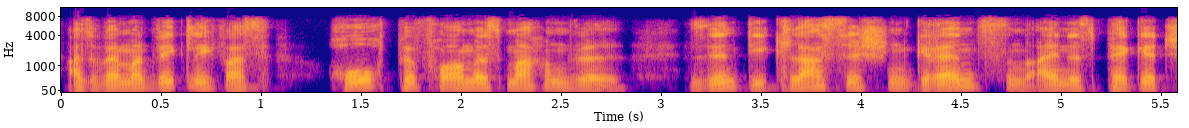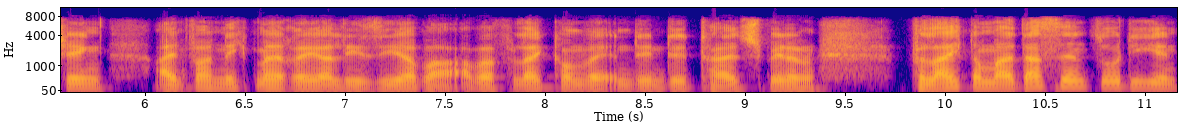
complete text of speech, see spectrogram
Also wenn man wirklich was Hochperformance machen will, sind die klassischen Grenzen eines Packaging einfach nicht mehr realisierbar. Aber vielleicht kommen wir in den Details später. Vielleicht nochmal, das sind so die.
